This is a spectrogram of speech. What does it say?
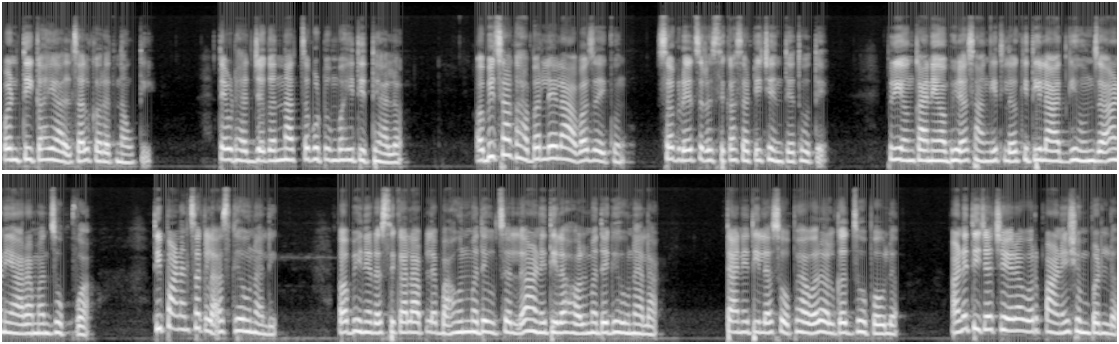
पण ती काही हालचाल करत नव्हती. तेवढ्यात जगन्नाथचं कुटुंबही तिथे आलं. अभिचा घाबरलेला आवाज ऐकून सगळेच रसिकासाठी चिंतेत होते. प्रियंकाने अभिला सांगितलं की तिला आत घेऊन जा आणि आरामात झोपवा. ती पाण्याचा ग्लास घेऊन आली. अभिने रसिकाला आपल्या बाहूंमध्ये उचललं आणि तिला हॉलमध्ये घेऊन आला. त्याने तिला सोफ्यावर अलगत झोपवलं आणि तिच्या चेहऱ्यावर पाणी शिंपडलं.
